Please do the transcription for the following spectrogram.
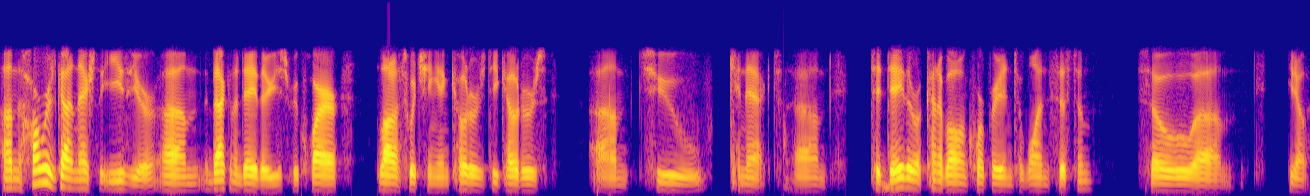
Um, the hardware's gotten actually easier. Um, back in the day, they used to require a lot of switching encoders, decoders um, to connect. Um, today they're kind of all incorporated into one system. So um, you know,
